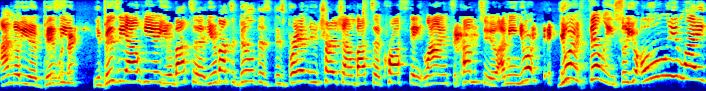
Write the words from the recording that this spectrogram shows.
I know you're busy. You're busy out here. You're about to you're about to build this this brand new church. I'm about to cross state lines to come to. I mean, you're you're in Philly, so you're only like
